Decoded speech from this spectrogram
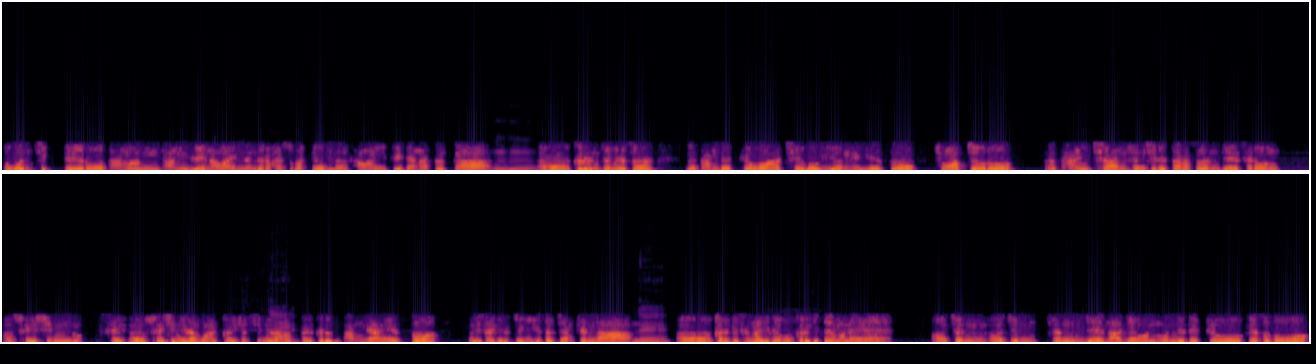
원칙대로 당헌 당규에 나와 있는 대로 할 수밖에 없는 상황이 되지 않았을까 음. 어, 그런 점에서 그 당대표와 최고위원회의에서 종합적으로 어, 당이 처한 현실에 따라서 이제 새로운 어, 쇄신, 쇄, 어, 쇄신이라고 할까요? 혁신이라고 네. 할까요? 그런 방향에서 의사결정이 있었지 않겠나. 네. 어, 그렇게 생각이 되고, 그렇기 때문에, 어, 전, 어, 지금, 현 이제 나경원 원내대표께서도,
